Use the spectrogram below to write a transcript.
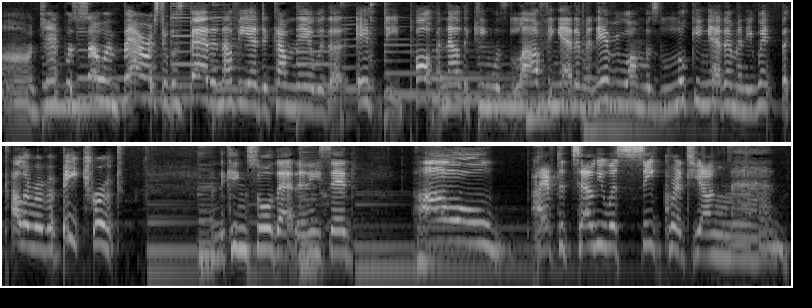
Oh, Jack was so embarrassed. It was bad enough he had to come there with an empty pot, and now the king was laughing at him, and everyone was looking at him, and he went the colour of a beetroot. And the king saw that, and he said, Oh, I have to tell you a secret, young man.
